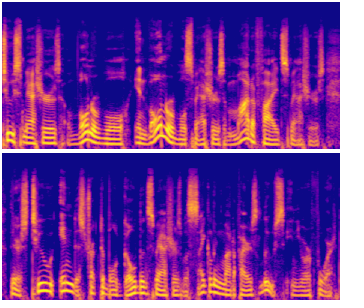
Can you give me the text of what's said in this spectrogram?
two smashers, vulnerable, invulnerable smashers, modified smashers. There's two indestructible golden smashers with cycling modifiers loose in your fort.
